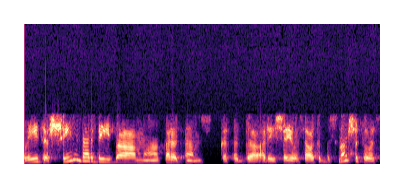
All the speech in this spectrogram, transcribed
Līdz ar šīm darbībām paredzams, ka tad arī šajos autobusu maršrutos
